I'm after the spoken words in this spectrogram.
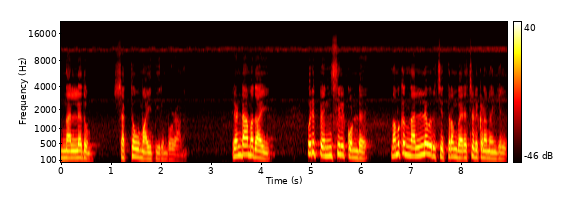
നല്ലതും ശക്തവുമായി തീരുമ്പോഴാണ്. രണ്ടാമതായി ഒരു പെൻസിൽ കൊണ്ട് നമുക്ക് നല്ല ഒരു ചിത്രം വരച്ചെടുക്കണമെങ്കിൽ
